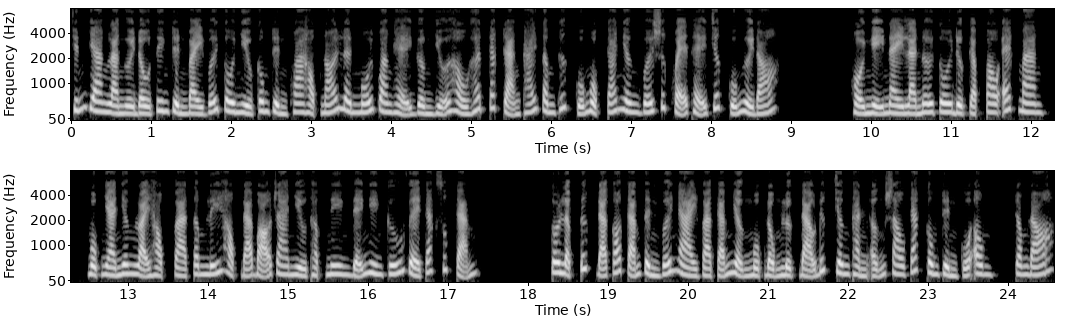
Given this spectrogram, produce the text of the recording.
Chính Giang là người đầu tiên trình bày với tôi nhiều công trình khoa học nói lên mối quan hệ gần giữa hầu hết các trạng thái tâm thức của một cá nhân với sức khỏe thể chất của người đó. Hội nghị này là nơi tôi được gặp Paul Ekman, một nhà nhân loại học và tâm lý học đã bỏ ra nhiều thập niên để nghiên cứu về các xúc cảm. Tôi lập tức đã có cảm tình với ngài và cảm nhận một động lực đạo đức chân thành ẩn sau các công trình của ông, trong đó,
